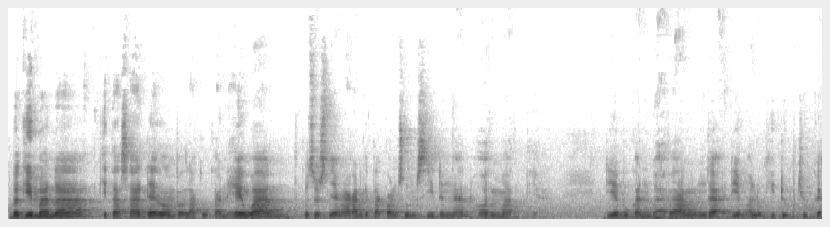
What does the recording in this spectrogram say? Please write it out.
bagaimana kita sadar memperlakukan hewan khususnya yang akan kita konsumsi dengan hormat ya. Dia bukan barang, enggak, dia makhluk hidup juga.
